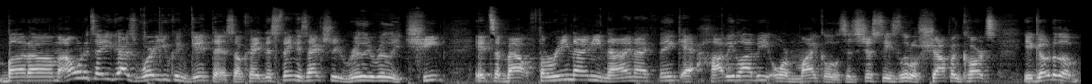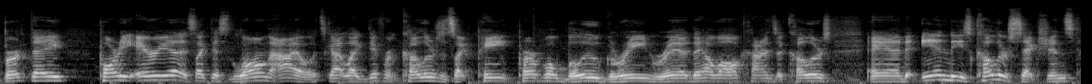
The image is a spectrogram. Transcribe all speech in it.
But, um, I want to tell you guys where you can get this, okay? This thing is actually really, really cheap. It's about $3.99, I think, at Hobby Lobby or Michael's. It's just these little shopping carts. You go to the birthday party area. It's like this long aisle. It's got like different colors. It's like pink, purple, blue, green, red. They have all kinds of colors. And in these color sections,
